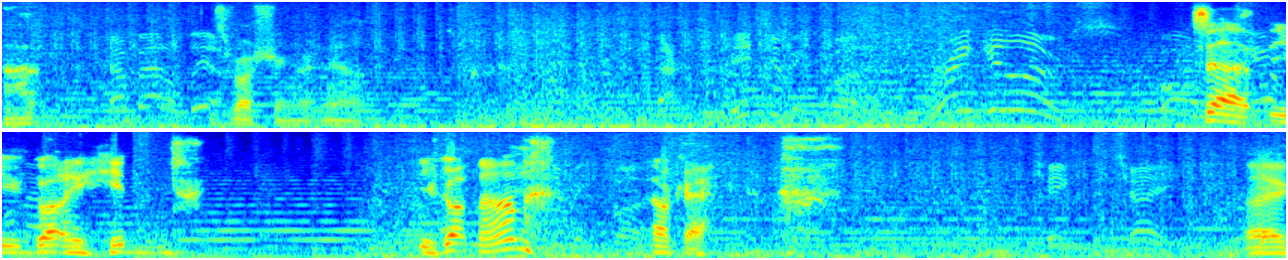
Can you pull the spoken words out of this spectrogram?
Uh, How about a lift? He's rushing right now. It should be fun. Break it loose. Oh, So you've got a hidden. You've got none. It should be fun. Okay. Keep the change. I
